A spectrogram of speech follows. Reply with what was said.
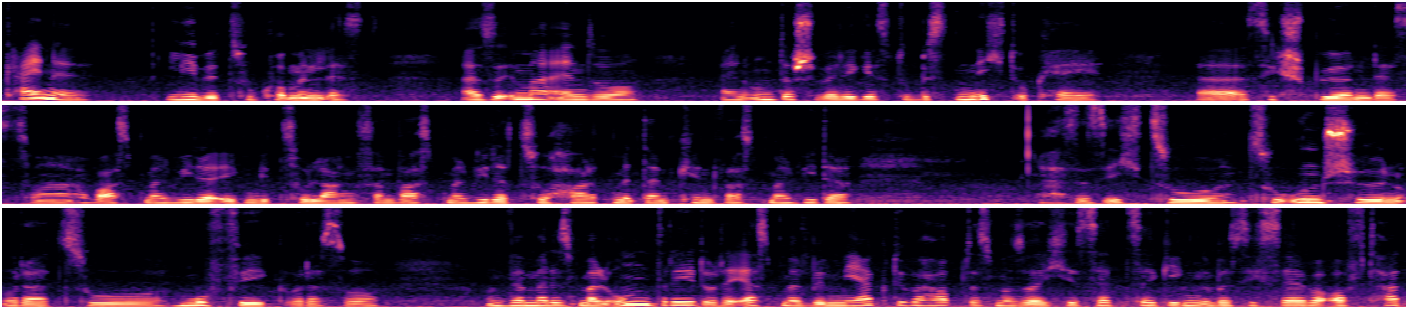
keine Liebe zukommen lässt. Also immer ein so ein unterschwelliges, du bist nicht okay, äh, sich spüren lässt. So, warst mal wieder irgendwie zu langsam, warst mal wieder zu hart mit deinem Kind, warst mal wieder, was weiß zu, zu unschön oder zu muffig oder so. Und wenn man das mal umdreht oder erst mal bemerkt überhaupt, dass man solche Sätze gegenüber sich selber oft hat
